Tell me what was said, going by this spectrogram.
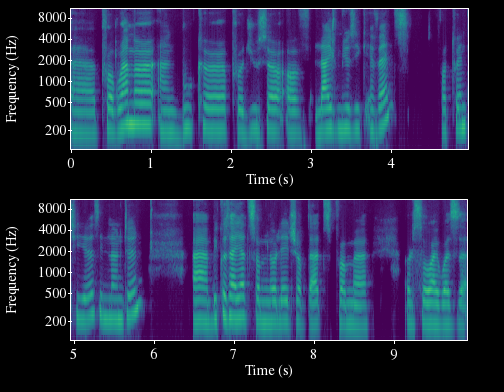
a, programmer and booker, producer of live music events for 20 years in London. Uh, because I had some knowledge of that from uh, also I was uh,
